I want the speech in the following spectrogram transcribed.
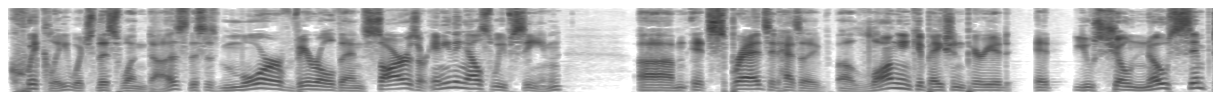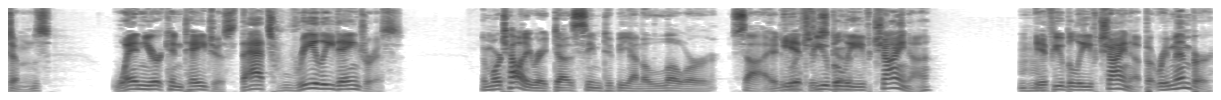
quickly, which this one does. This is more viral than SARS or anything else we've seen. Um, it spreads. It has a, a long incubation period. It you show no symptoms when you're contagious. That's really dangerous. The mortality rate does seem to be on the lower side. If you good. believe China, mm-hmm. if you believe China, but remember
